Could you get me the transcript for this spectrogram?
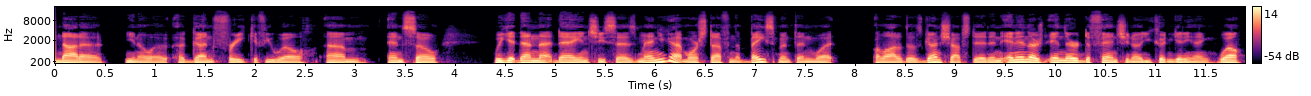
not a, you know, a, a gun freak, if you will. Um, and so we get done that day and she says, Man, you got more stuff in the basement than what a lot of those gun shops did. And and in their in their defense, you know, you couldn't get anything. Well,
